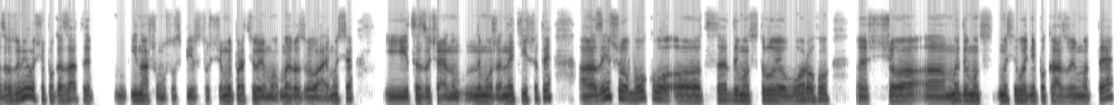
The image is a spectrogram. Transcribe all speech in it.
Зрозуміло, що показати і нашому суспільству, що ми працюємо, ми розвиваємося. І це звичайно не може не тішити. А з іншого боку, це демонструє ворогу, е, що е, ми демонс... ми сьогодні показуємо те, е,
